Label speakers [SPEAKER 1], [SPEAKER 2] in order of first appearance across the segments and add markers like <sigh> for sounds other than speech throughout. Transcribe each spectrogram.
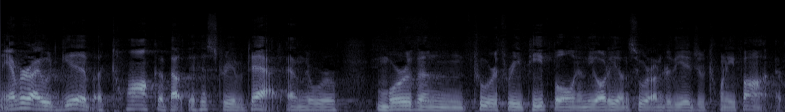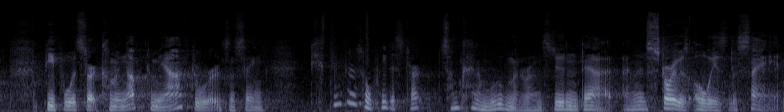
[SPEAKER 1] whenever I would give a talk about the history of debt, and there were more than two or three people in the audience who were under the age of 25, people would start coming up to me afterwards and saying, do you think there's a way to start some kind of movement around student debt? I mean, the story was always the same.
